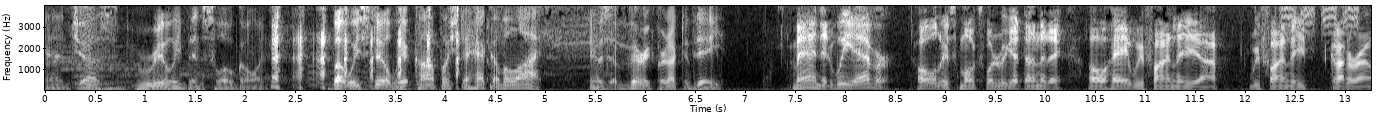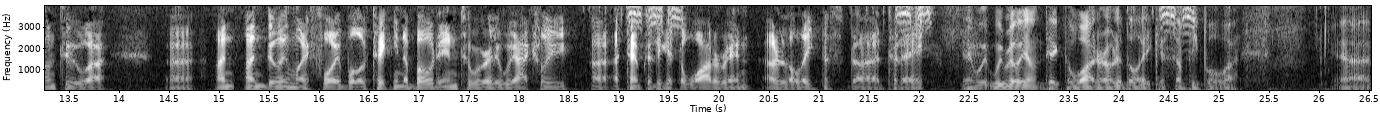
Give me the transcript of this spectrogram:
and just really been slow going. but we still, we accomplished a heck of a lot. It was a very productive day. Man, did we ever? Holy smokes, what did we get done today? Oh, hey, we finally, uh, we finally got around to uh, uh, un- undoing my foible of taking the boat in too early. We actually uh, attempted to get the water in out of the lake this uh, today. And we, we really don't take the water out of the lake, as some people uh, uh,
